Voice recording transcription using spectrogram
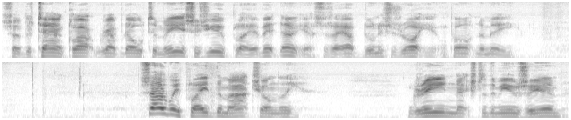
So the town clerk grabbed hold of me. He says, You play a bit, don't you? I says, I have done. He says, Right, you can partner me. So we played the match on the green next to the museum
